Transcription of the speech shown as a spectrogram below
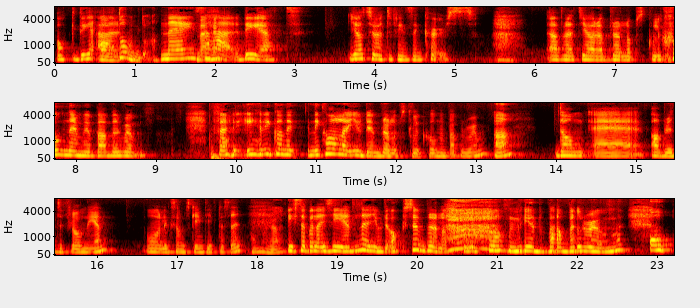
Och det är... Av dem då? Nej, så här. Det är att jag tror att det finns en curse. Över att göra bröllopskollektioner med Bubble Room. För Erik och Ni- Nicole gjorde en bröllopskollektion med Bubble Room. Ja. De eh, avbryter förlovningen och liksom ska inte gifta sig. Oh. Isabella Gedler gjorde också en bröllopskollektion med Bubble Room. Och,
